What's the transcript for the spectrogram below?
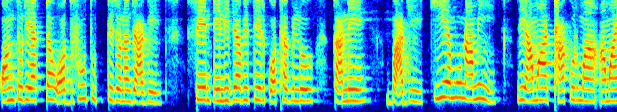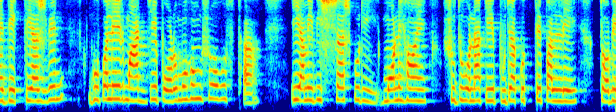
অন্তরে একটা অদ্ভুত উত্তেজনা জাগে। সেন্ট এলিজাবেথের কথাগুলো কানে বাজে। কি এমন আমি যে আমার ঠাকুরমা আমায় দেখতে আসবেন? গোপালের মার যে পরমহংস অবস্থা, এ আমি বিশ্বাস করি। মনে হয় শুধু ওনাকে পূজা করতে পারলে তবে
